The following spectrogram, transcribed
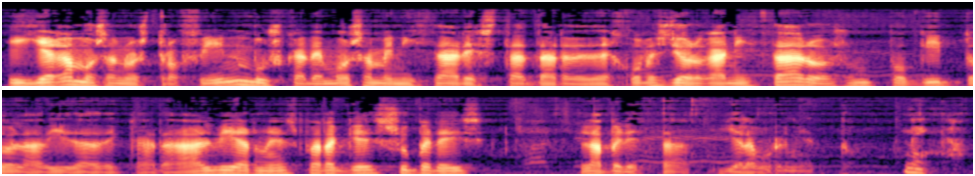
y llegamos a nuestro fin. Buscaremos amenizar esta tarde de jueves y organizaros un poquito la vida de cara al viernes para que superéis la pereza y el aburrimiento. Venga.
